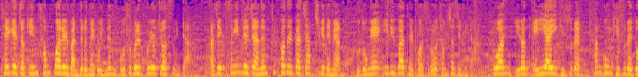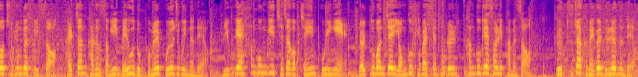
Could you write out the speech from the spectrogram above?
세계적인 성과를 만들어내고 있는 모습을 보여주었습니다. 아직 승인되지 않은 특허들까지 합치게 되면 부동의 1위가 될 것으로 점쳐집니다. 또한 이런 AI 기술은 항공 기술에도 적용될 수 있어 발전 가능성이 매우 높음을 보여주고 있는데요. 미국의 항공기 제작업체인 보잉이 12번째 연구개발센터를 한국에 설립하면서 그 투자 금액을 늘렸는데요.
